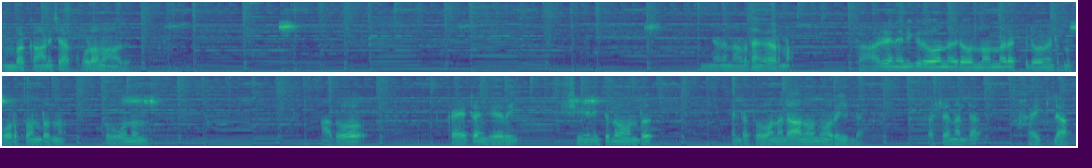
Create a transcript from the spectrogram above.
മുമ്പ് കാണിച്ച ആ കുളമാണ് അത്. ഇങ്ങനെ നടന്ന കാരണം. താഴെ നിന്ന് എനിക്ക് തോന്നുന്ന ഒരു ഒന്നൊന്നര കിലോമീറ്ററിന് പുറത്തുണ്ടെന്ന് തോന്നുന്നു. അതോ കയറ്റം കയറി ക്ഷീണിക്കുന്നതുകൊണ്ട് എന്റെ തോന്നലാണോന്നും അറിയില്ല. പക്ഷേ നല്ല ഹൈറ്റിലാണ്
